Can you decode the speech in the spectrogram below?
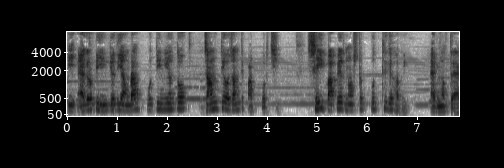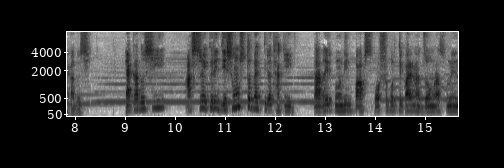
এই এগারোটি ইন্দ্রিয় দিয়ে আমরা প্রতিনিয়ত জানতে, অজান্তে পাপ করছি। সেই পাপের নষ্ট থেকে হবে? একমাত্র একাদশী। একাদশী আশ্রয় করে যে সমস্ত ব্যক্তিরা থাকে, তাদের কোনোদিন পাপ স্পর্শ করতে পারে না, যমরাজ কোনোদিন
